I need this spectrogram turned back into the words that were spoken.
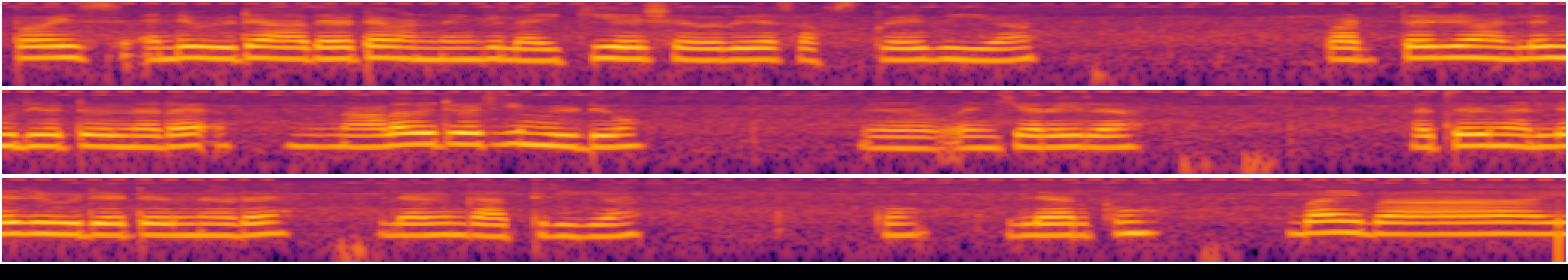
അപ്പോൾ എന്റെ വീഡിയോ ആദ്യമായിട്ടാണ് കാണുന്നതെങ്കിൽ ലൈക്ക് ചെയ്യുക ഷെയർ ചെയ്യുക സബ്സ്ക്രൈബ് ചെയ്യുക. അപ്പോൾ അടുത്തൊരു നല്ല വീഡിയോ ആയിട്ട് വരുന്നവിടെ നാളെ വരുമായിരിക്കും വീഡിയോ എനിക്കറിയില്ല. അടുത്തൊരു നല്ലൊരു വീഡിയോ ആയിട്ട് വരുന്നവിടെ എല്ലാവരും കാത്തിരിക്കുക. അപ്പം എല്ലാവർക്കും ബൈ ബൈ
